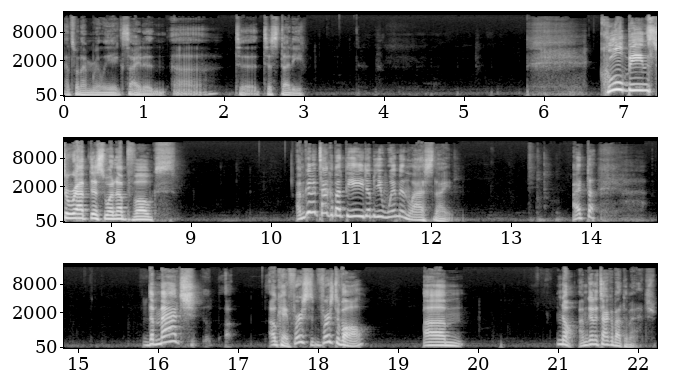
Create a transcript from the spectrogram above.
That's what I'm really excited uh, to to study. Cool beans to wrap this one up, folks. I'm going to talk about the AEW women last night. I thought the match. Okay, first first of all, um, no, I'm going to talk about the match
